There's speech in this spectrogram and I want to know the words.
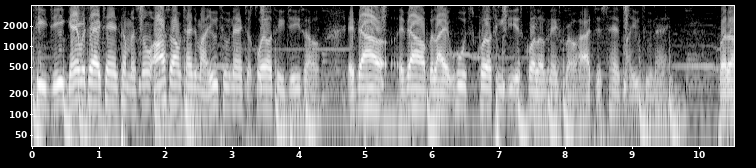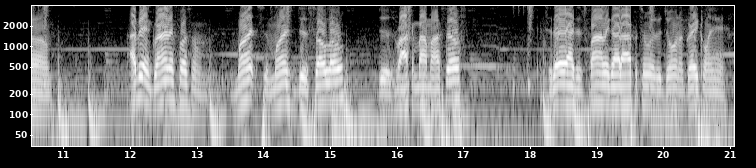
TG gamer tag change coming soon. Also, I'm changing my YouTube name to Quail TG. So if y'all if y'all be like, who's Quail TG? Is Quail up next, bro? I just changed my YouTube name. But um, I've been grinding for some months and months just solo, just rocking by myself. And today I just finally got an opportunity to join a great clan.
